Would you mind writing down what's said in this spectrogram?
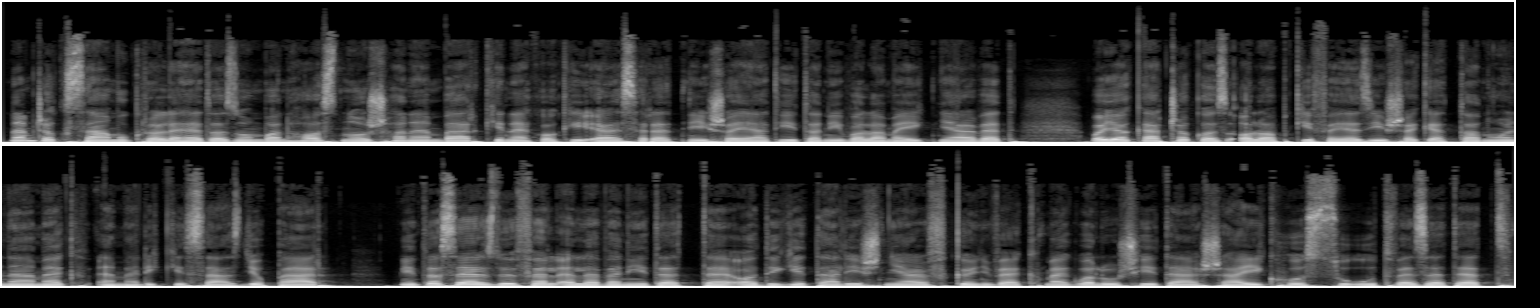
Nem csak számukra lehet azonban hasznos, hanem bárkinek, aki el szeretné sajátítani valamelyik nyelvet, vagy akár csak az alapkifejezéseket tanulná meg, emeli ki Gyopár. Mint a szerző felelevenítette, a digitális nyelvkönyvek megvalósításáig hosszú út vezetett.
